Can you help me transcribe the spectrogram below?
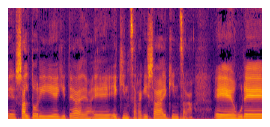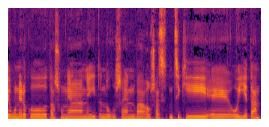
e, salto hori egitea e, e, ekintzara, giza ekintzara e, gure egunerokotasunean egiten dugu zen ba, gauza txiki e, hoietan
